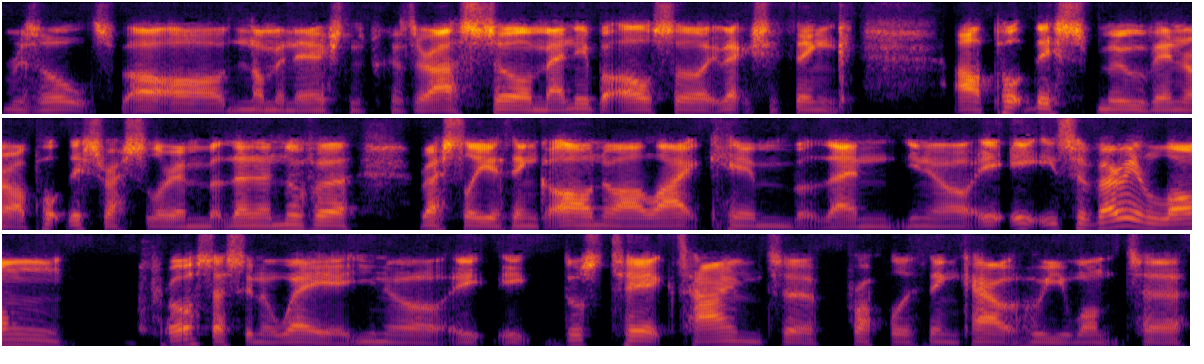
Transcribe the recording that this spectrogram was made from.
results or, or, nominations because there are so many, but also it makes you think. I'll put this move in or I'll put this wrestler in, but then another wrestler you think, oh no, I like him, but then you know it, it's a very long process in a way. You know, it, it does take time to properly think out who you want to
